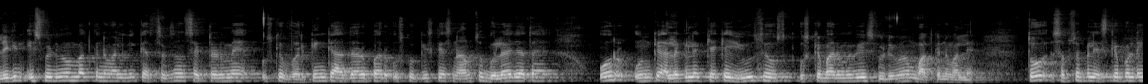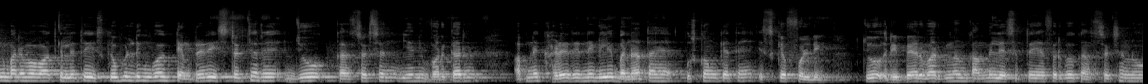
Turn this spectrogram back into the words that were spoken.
लेकिन इस वीडियो में बात करने वाले कि कंस्ट्रक्शन सेक्टर में उसके वर्किंग के आधार पर उसको किस किस नाम से बुलाया जाता है और उनके अलग अलग क्या क्या यूज़ है उस, उसके बारे में भी इस वीडियो में हम बात करने वाले हैं। तो सबसे पहले इसके फोल्डिंग के बारे में बात कर लेते हैं। इसके फोल्डिंग वो एक टेम्प्रेरी स्ट्रक्चर है जो कंस्ट्रक्शन यानी वर्कर अपने खड़े रहने के लिए बनाता है। उसको हम कहते हैं इसके फोल्डिंग जो रिपेयर वर्क में हम काम में ले सकते हैं या फिर कोई कंस्ट्रक्शन हो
